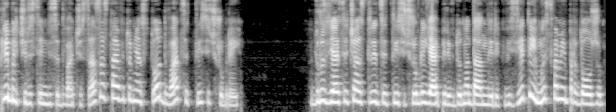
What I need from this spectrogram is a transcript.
Прибыль через 72 часа составит у меня 120 тысяч рублей. Друзья, сейчас 30 тысяч рублей я переведу на данные реквизиты и мы с вами продолжим.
